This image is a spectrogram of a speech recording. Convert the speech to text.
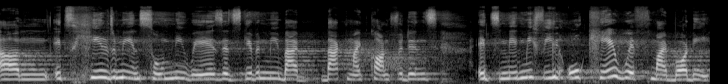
Um, it's healed me in so many ways. It's given me back my confidence. It's made me feel okay with my body.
